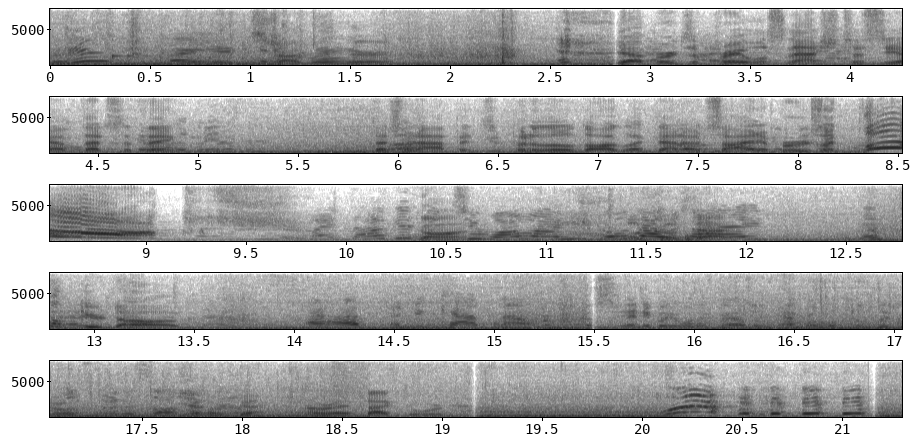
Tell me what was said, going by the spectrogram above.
Really? Or you're kidding? Struggling or? Yeah, birds of prey will snatch Tussie up. That's the thing. That's what happens. You put a little dog like that outside, a bird's like, ah! My dog is Gone. a chihuahua. He goes Look outside. Man, fuck your dog. I have a new cat now. Does Anybody want to grab the camera? We'll film the girls doing this off. Okay. All right, back to work.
